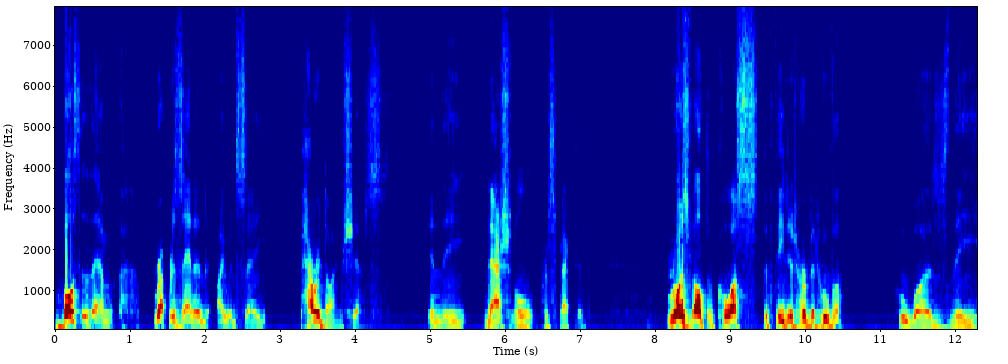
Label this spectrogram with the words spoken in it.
both of them represented, I would say, paradigm shifts in the national perspective. Roosevelt, of course, defeated Herbert Hoover, who was the,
